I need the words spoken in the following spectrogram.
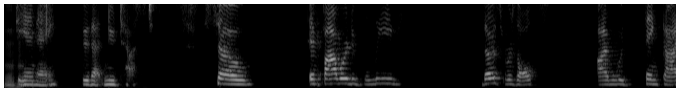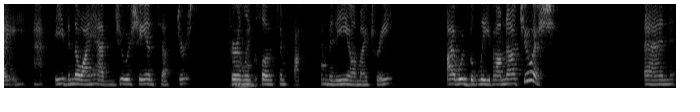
mm-hmm. DNA through that new test. So if I were to believe those results, I would think I, even though I have Jewish ancestors fairly mm-hmm. close in proximity on my tree, I would believe I'm not Jewish. And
